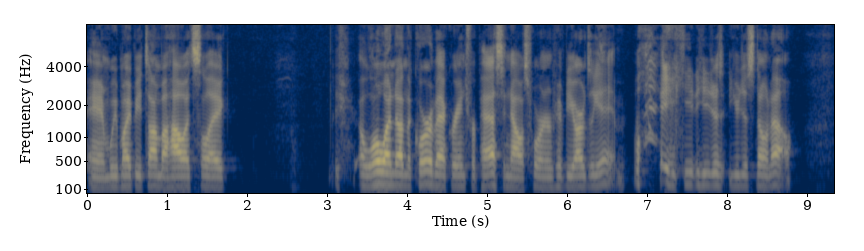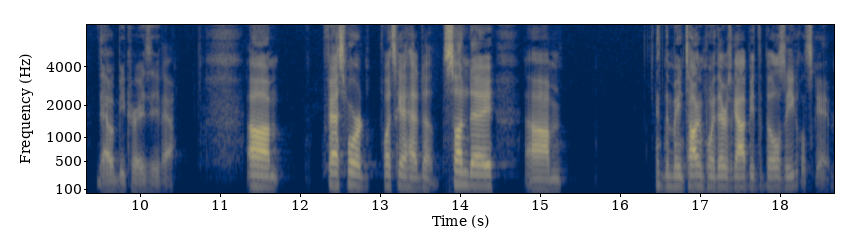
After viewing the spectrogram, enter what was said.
and we might be talking about how it's like a low end on the quarterback range for passing now is 450 yards a game. Like you, you just you just don't know. that would be crazy. Yeah. Um, fast forward, let's get ahead to Sunday. Um, the main talking point there has got to be the Bills Eagles game,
